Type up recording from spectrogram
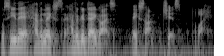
We'll see you there. Have a next have a good day, guys. Next time. Cheers. Bye-bye.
